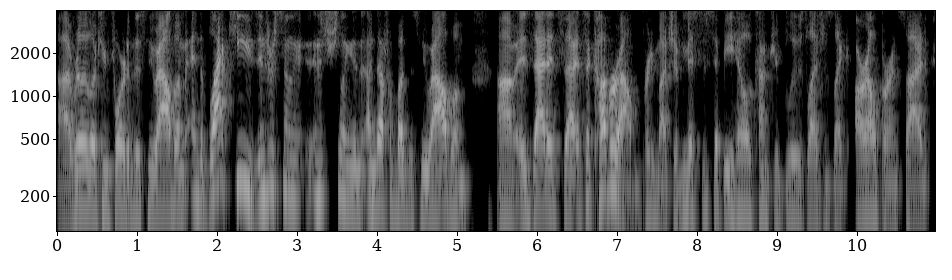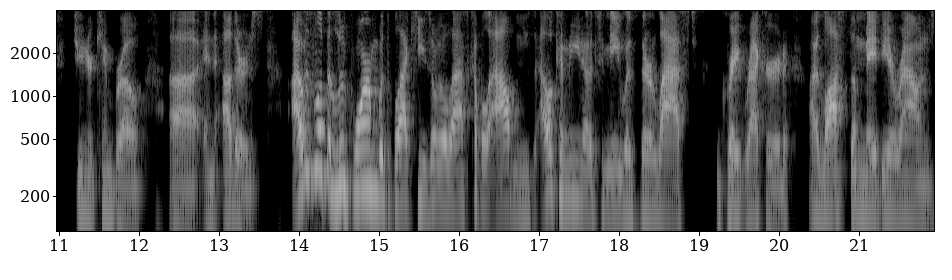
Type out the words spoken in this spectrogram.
Uh, really looking forward to this new album. And the Black Keys, interestingly, interestingly enough about this new album, um, is that it's uh, it's a cover album pretty much of Mississippi Hill country blues legends like R.L. Burnside, Junior Kimbrough, uh, and others. I was a little bit lukewarm with the Black Keys over the last couple of albums. El Camino to me was their last great record. I lost them maybe around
